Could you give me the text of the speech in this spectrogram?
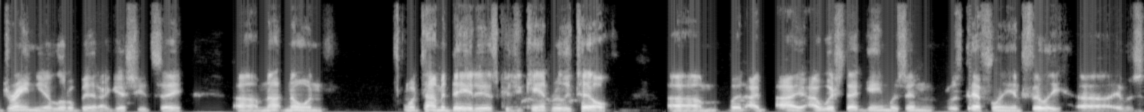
drained you a little bit, I guess you'd say, um, not knowing what time of day it is because you can't really tell. Um, but I, I, I wish that game was in was definitely in Philly. Uh, it was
